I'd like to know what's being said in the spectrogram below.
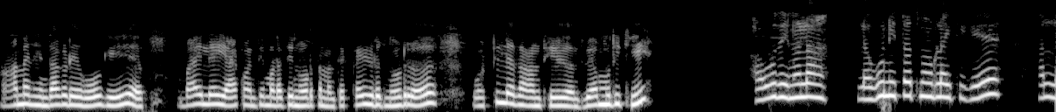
ಆಮೇಲೆ ಹಿಂದಾಗಡೆ ಹೋಗಿ ಬಾಯಿಲೆ ಯಾಕೆ ವಾಂತಿ ಮಾಡತ್ತಿ ನೋಡ್ತಾನಂತೆ ಕೈ ಹಿಡಿದು ನೋಡ್ರೆ ಒಟ್ಟಿಲ್ಲದ ಅಂತ ಹೇಳಿ ಅಂತ ಬ್ಯಾ ಮುದುಕಿ? ಹೌದೇನಲ್ಲ ಲಘು ನಿಂತತ್ ನೋಡ್ಲಾಕಿಗೆ ಅಲ್ಲ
